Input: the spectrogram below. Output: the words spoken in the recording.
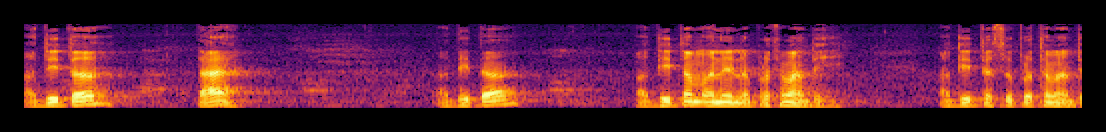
अधित टा अधित अधितम अनेन प्रथमांत अधित सु प्रथमांत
